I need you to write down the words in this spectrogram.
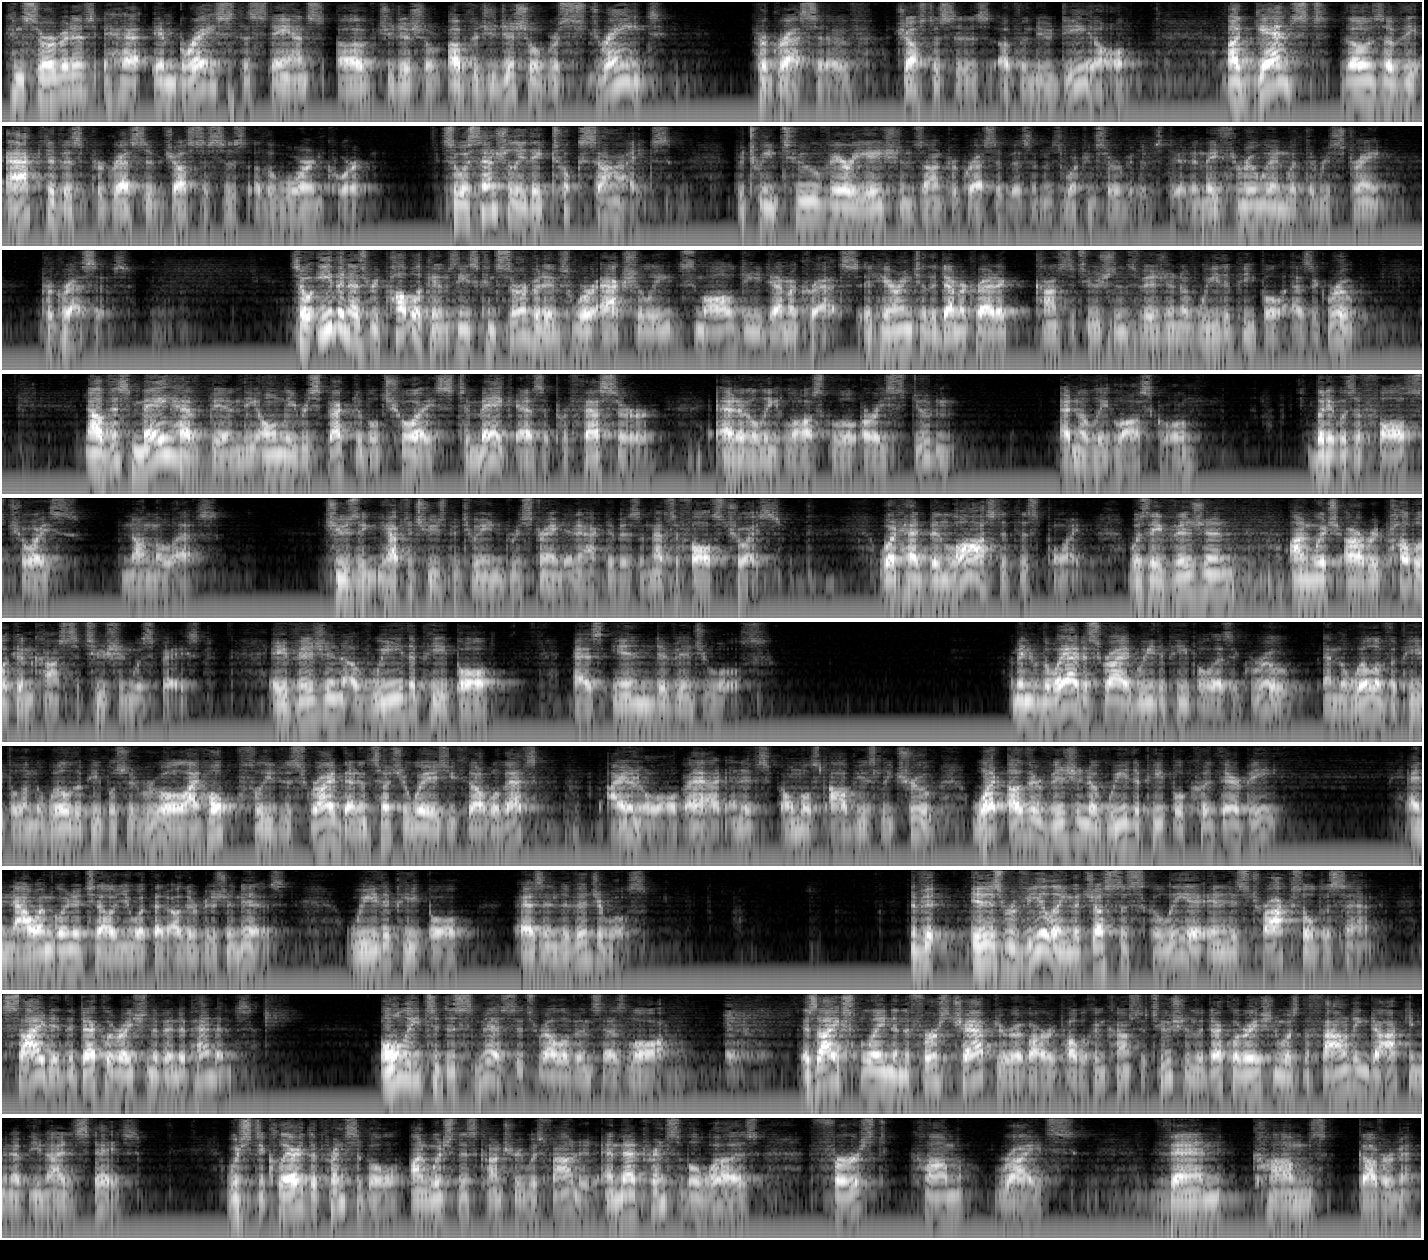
conservatives ha- embraced the stance of judicial of the judicial restraint progressive justices of the New Deal against those of the activist progressive justices of the Warren Court. So essentially, they took sides between two variations on progressivism, is what conservatives did, and they threw in with the restraint progressives. So even as Republicans, these conservatives were actually small d Democrats, adhering to the Democratic Constitution's vision of we the people as a group. Now, this may have been the only respectable choice to make as a professor at an elite law school or a student at an elite law school, but it was a false choice nonetheless. Choosing, you have to choose between restraint and activism. That's a false choice. What had been lost at this point was a vision on which our Republican Constitution was based a vision of we the people as individuals. I mean, the way I describe we the people as a group and the will of the people and the will the people should rule, I hopefully described that in such a way as you thought, well, that's, I know all that, and it's almost obviously true. What other vision of we the people could there be? And now I'm going to tell you what that other vision is. We the people as individuals. It is revealing that Justice Scalia, in his Troxel dissent, cited the Declaration of Independence, only to dismiss its relevance as law. As I explained in the first chapter of our Republican Constitution, the Declaration was the founding document of the United States, which declared the principle on which this country was founded. And that principle was first come rights, then comes government.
